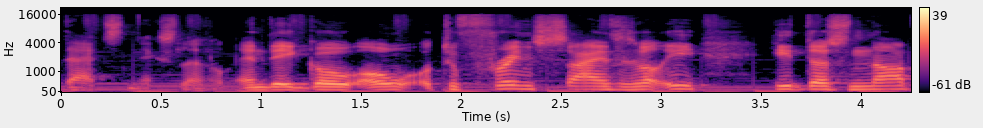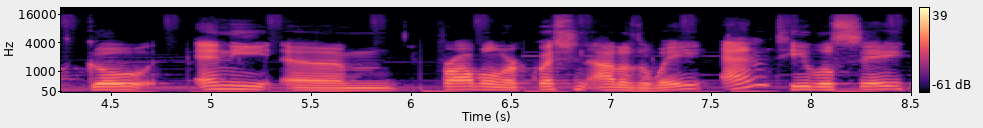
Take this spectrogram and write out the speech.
that's next level. And they go oh, to fringe science as well. He he does not go any um, problem or question out of the way, and he will say.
